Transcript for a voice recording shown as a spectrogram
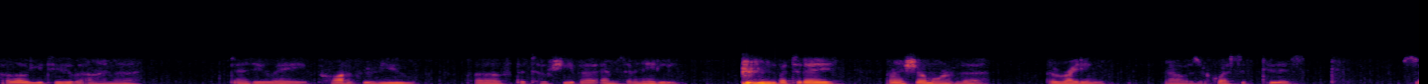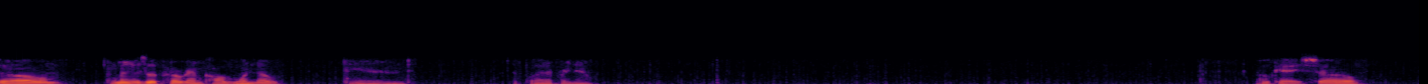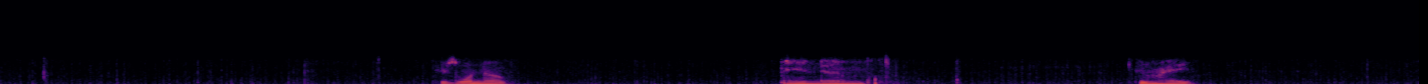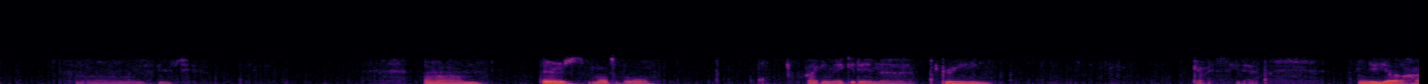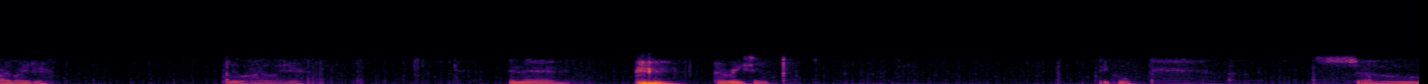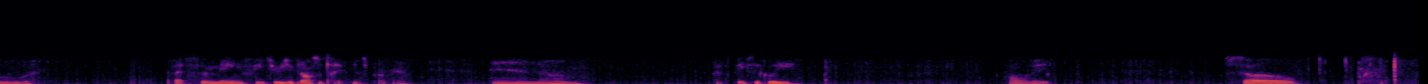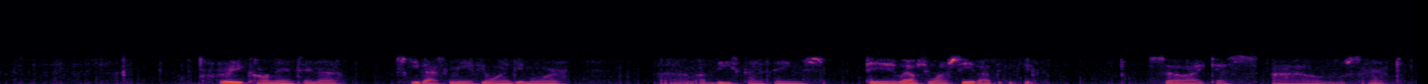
Hello YouTube, I'm uh, going to do a product review of the Toshiba M780, but today I'm going to show more of the, the writing I was requested to this. So I'm going to use a program called OneNote, and I'll pull that up right now. Okay, so here's OneNote, and um, you can write. Um, there's multiple. I can make it in uh, green. Gotta see that. I can do yellow highlighter, blue highlighter, and then erasing. Pretty cool. So that's the main features. You can also type in this program, and um, that's basically all of it. So already comment and uh, just keep asking me if you want to do more um, of these kind of things and what else you want to see about the computer. So I guess I'll sign out.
